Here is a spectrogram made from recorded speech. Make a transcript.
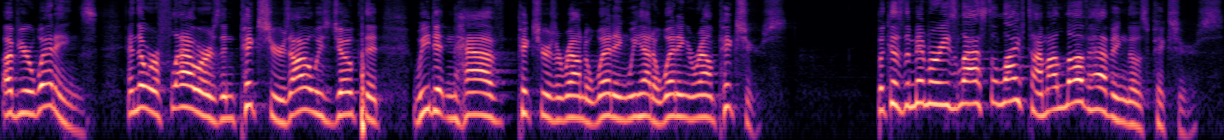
of your weddings. And there were flowers and pictures. I always joke that we didn't have pictures around a wedding, we had a wedding around pictures. Because the memories last a lifetime. I love having those pictures.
